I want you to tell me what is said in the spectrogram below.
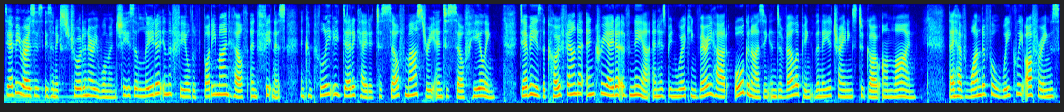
Debbie Rosas is an extraordinary woman. She is a leader in the field of body, mind, health, and fitness and completely dedicated to self mastery and to self healing. Debbie is the co founder and creator of NIA and has been working very hard organizing and developing the NIA trainings to go online. They have wonderful weekly offerings,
